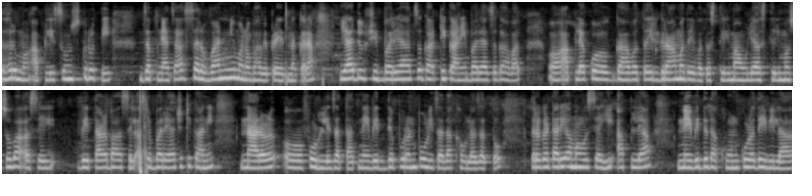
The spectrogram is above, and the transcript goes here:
धर्म आपली संस्कृती जपण्याचा सर्वांनी मनोभावे प्रयत्न करा. या दिवशी बऱ्याच गा ठिकाणी बऱ्याच गावात आपल्या को गावातील ग्रामदैवत असतील माऊल्या असतील मसोबा असेल वेताळबा असेल असे बऱ्याच ठिकाणी नारळ फोडले जातात. नैवेद्य पुरणपोळीचा दाखवला जातो. तर गटारी अमावस्या ही आपल्या नैवेद्य दाखवून कुळदेवीला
